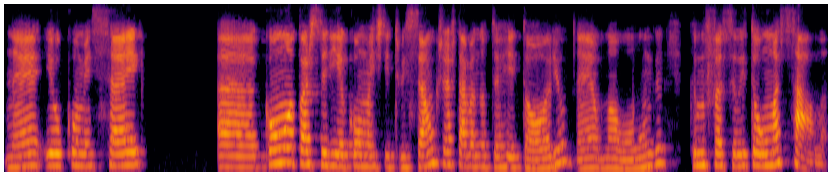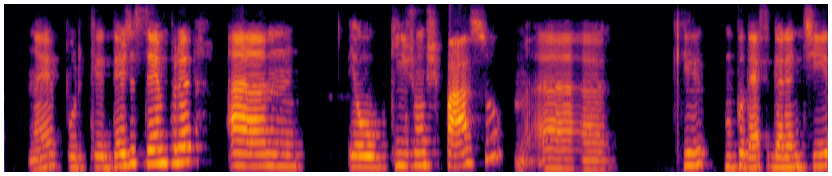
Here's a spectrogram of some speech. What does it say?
né? Eu comecei Uh, com a parceria com uma instituição que já estava no território, né, uma ONG, que me facilitou uma sala né? Porque desde sempre um, eu quis um espaço uh, que me pudesse garantir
